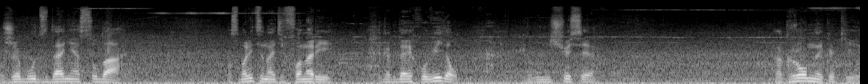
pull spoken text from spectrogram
уже будет здание суда. Посмотрите на эти фонари. Когда их увидел, думаю, ничего себе. Огромные какие.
